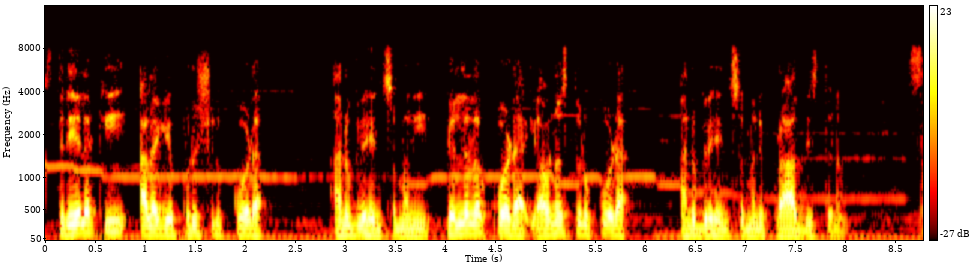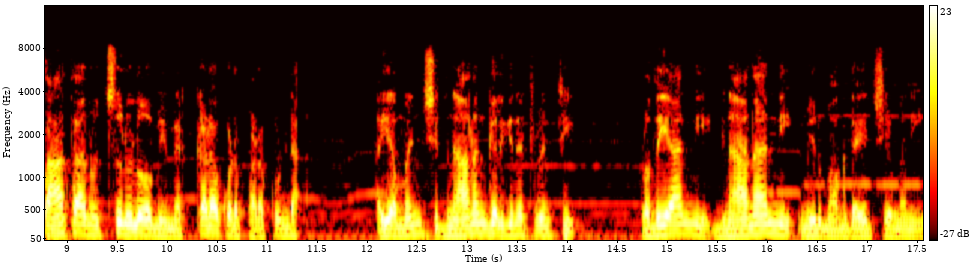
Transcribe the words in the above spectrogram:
స్త్రీలకి అలాగే పురుషులకు కూడా అనుగ్రహించమని పిల్లలకు కూడా యవనస్తులకు కూడా అనుగ్రహించమని ప్రార్థిస్తున్నాం. సాతానుచ్చులలో మేమెక్కడా కూడా పడకుండా అయ్యా మంచి జ్ఞానం కలిగినటువంటి హృదయాన్ని జ్ఞానాన్ని మీరు మాకు దయచేయమని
